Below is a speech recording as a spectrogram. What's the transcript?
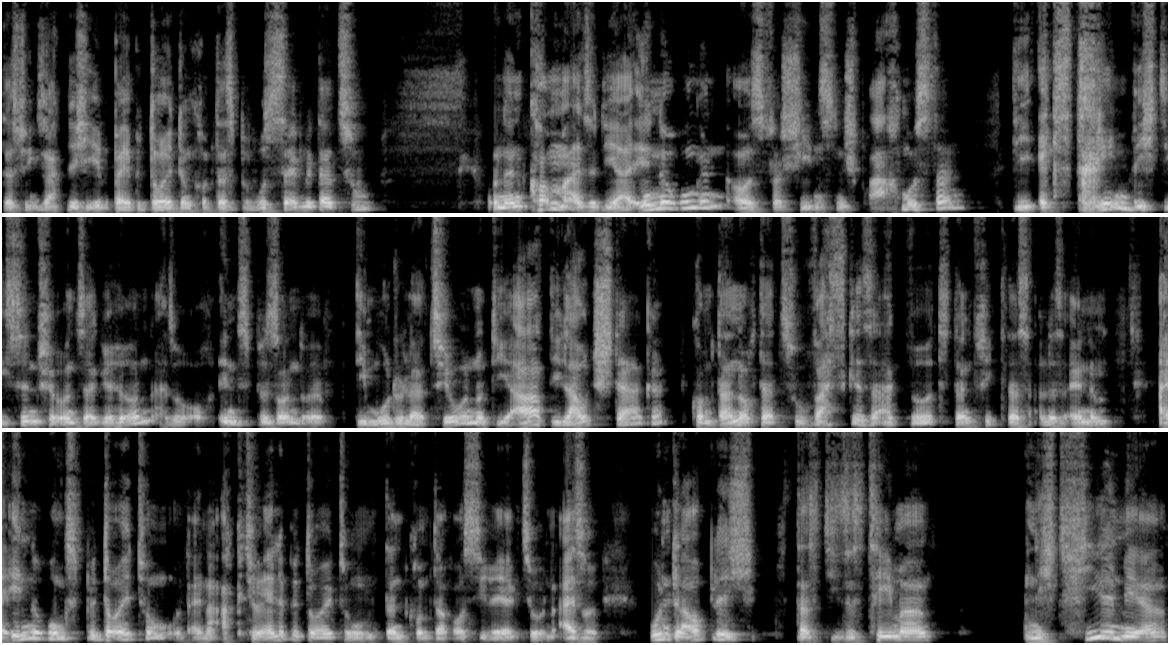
Deswegen sagte ich eben, bei Bedeutung kommt das Bewusstsein mit dazu. Und dann kommen also die Erinnerungen aus verschiedensten Sprachmustern, die extrem wichtig sind für unser Gehirn, also auch insbesondere die Modulation und die Art, die Lautstärke. Kommt dann noch dazu, was gesagt wird, dann kriegt das alles eine Erinnerungsbedeutung und eine aktuelle Bedeutung. Dann kommt daraus die Reaktion. Also unglaublich, dass dieses Thema nicht viel mehr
